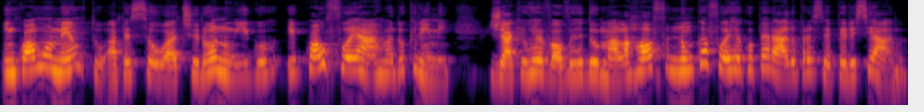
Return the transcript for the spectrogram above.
em qual momento a pessoa atirou no Igor e qual foi a arma do crime, já que o revólver do Malahoff nunca foi recuperado para ser periciado.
